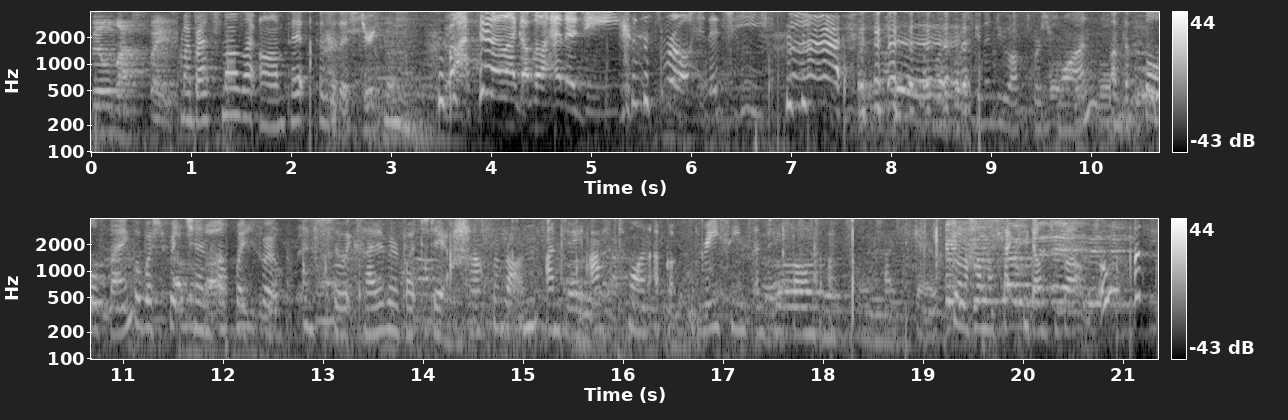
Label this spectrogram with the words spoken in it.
fill that space. My breath smells like armpit because of this drink. but I feel like I've got energy because it's raw energy. We're gonna do our first one of the full thing, but we're switching halfway through. I'm so excited. We're about to do a half a run. I'm doing act one. I've got three scenes and two songs. I'm so excited to go. I'm gonna have my sexy dance as well. Ooh.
